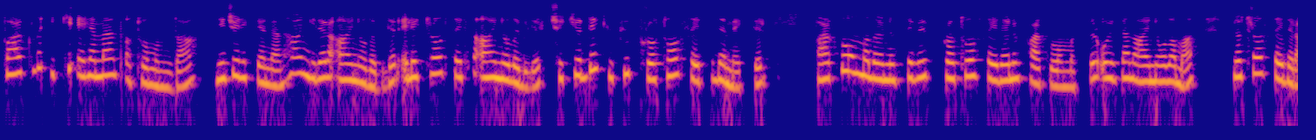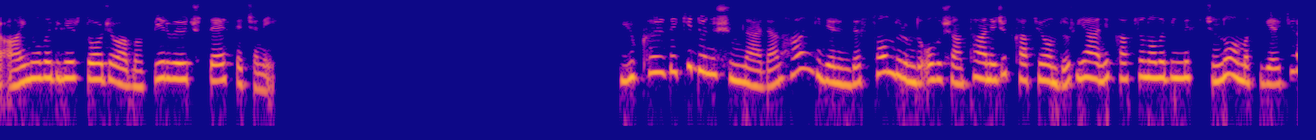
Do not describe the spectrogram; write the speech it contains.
Farklı iki element atomunda niceliklerinden hangileri aynı olabilir? Elektron sayısı aynı olabilir. Çekirdek yükü proton sayısı demektir. Farklı olmalarının sebebi proton sayılarının farklı olmasıdır. O yüzden aynı olamaz. Nötron sayıları aynı olabilir. Doğru cevabımız 1 ve 3 D seçeneği. Yukarıdaki dönüşümlerden hangilerinde son durumda oluşan tanecik katyondur? Yani katyon olabilmesi için ne olması gerekir?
